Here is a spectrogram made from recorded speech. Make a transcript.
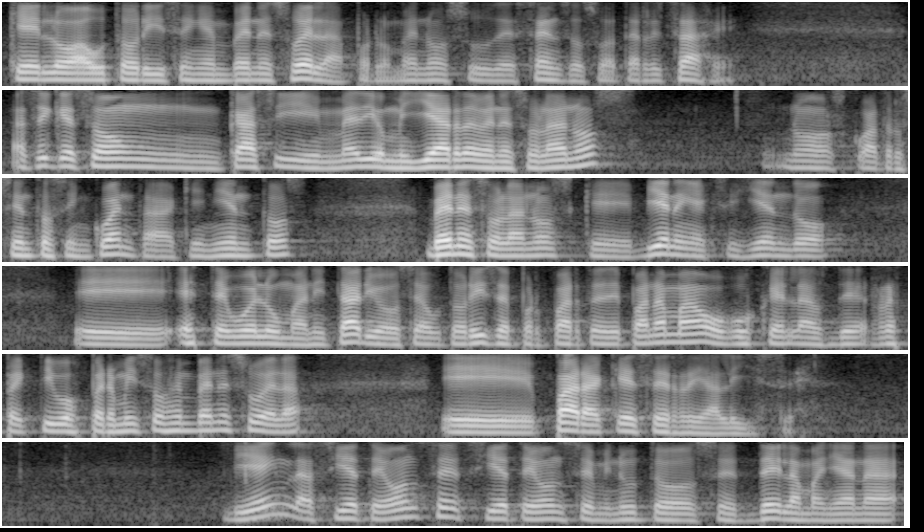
que lo autoricen en Venezuela, por lo menos su descenso, su aterrizaje. Así que son casi medio millar de venezolanos, unos 450 a 500 venezolanos que vienen exigiendo eh, este vuelo humanitario se autorice por parte de Panamá o busque los respectivos permisos en Venezuela eh, para que se realice. Bien, las 7.11, 7.11 minutos de la mañana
